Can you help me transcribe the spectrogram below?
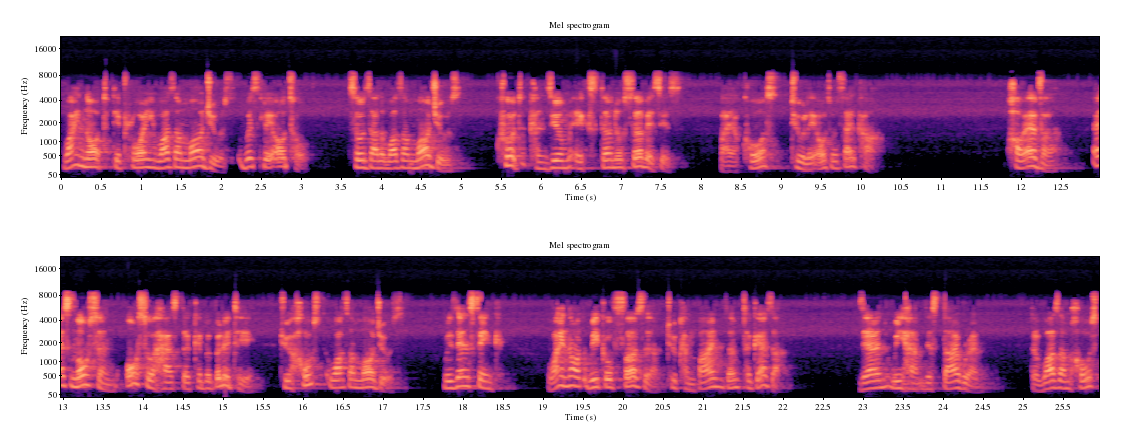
why not deploying WASM modules with Layotto so that WASM modules could consume external services via calls to Layotto sidecar. However, as MOSN also has the capability to host WASM modules, we then think, why not we go further to combine them together? Then we have this diagram. The WASM host,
